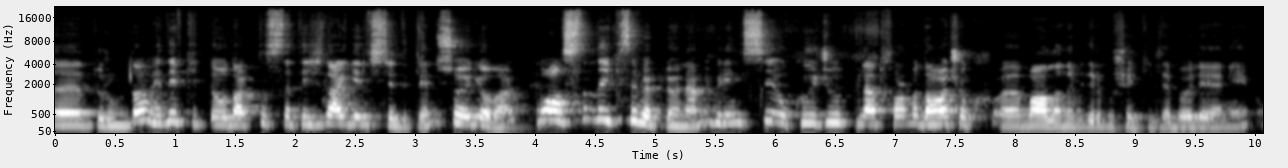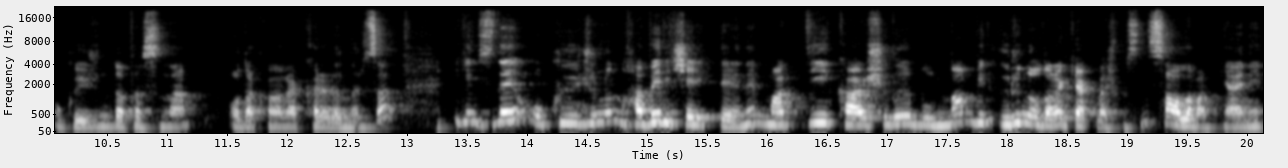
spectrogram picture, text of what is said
e, durumda hedef kitle odaklı stratejiler geliştirdiklerini söylüyorlar. Bu aslında iki sebeple önemli. Birincisi okuyucu platforma daha çok e, bağlanabilir bu şekilde böyle yani okuyucunun datasına odaklanarak karar alınırsa. İkincisi de okuyucunun haber içeriklerine maddi karşılığı bulunan bir ürün olarak yaklaşmasını sağlamak. Yani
